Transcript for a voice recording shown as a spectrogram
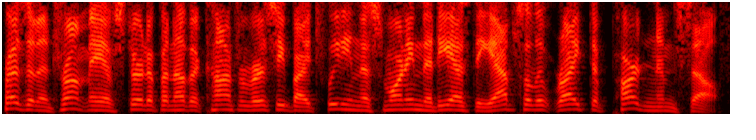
President Trump may have stirred up another controversy by tweeting this morning that he has the absolute right to pardon himself.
